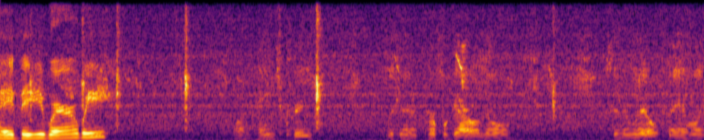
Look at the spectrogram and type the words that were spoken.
Hey Biggie, where are we? On Haines Creek, looking at a purple gallinule. It's in the rail family.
